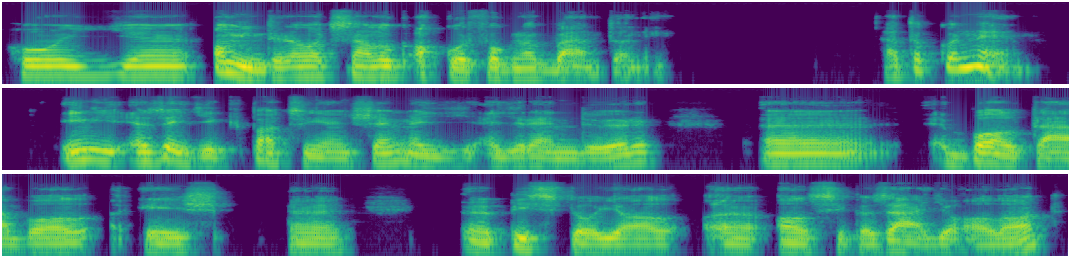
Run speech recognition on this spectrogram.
hogy amint relaxálok, akkor fognak bántani. Hát akkor nem. Én, ez egyik paciensem, egy, egy rendőr, baltával és pisztolyjal alszik az ágya alatt,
